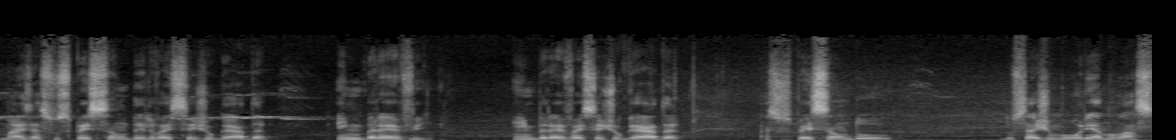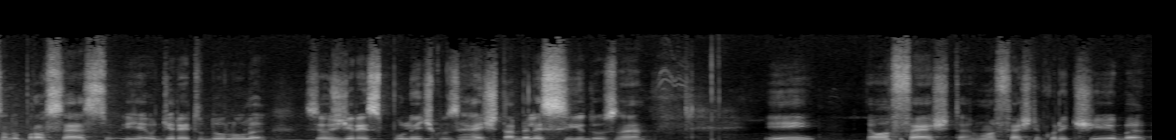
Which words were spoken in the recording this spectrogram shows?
mas a suspeição dele vai ser julgada em breve. Em breve vai ser julgada a suspeição do do Sérgio Moro e a anulação do processo e o direito do Lula, seus direitos políticos restabelecidos. Né? E é uma festa, uma festa em Curitiba,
